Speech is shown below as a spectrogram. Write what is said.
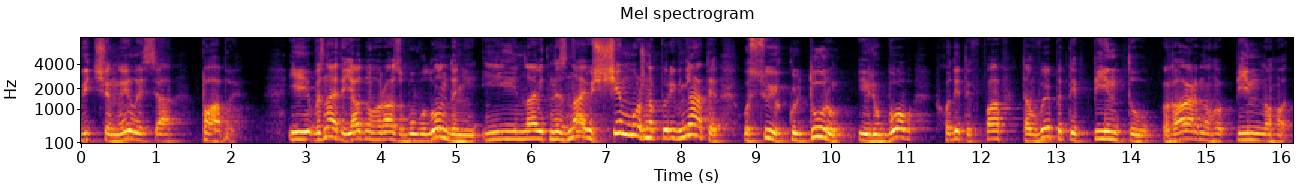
відчинилися паби. І ви знаєте, я одного разу був у Лондоні і навіть не знаю, з чим можна порівняти ось цю їх культуру і любов ходити в паб та випити пінту гарного, пінного,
